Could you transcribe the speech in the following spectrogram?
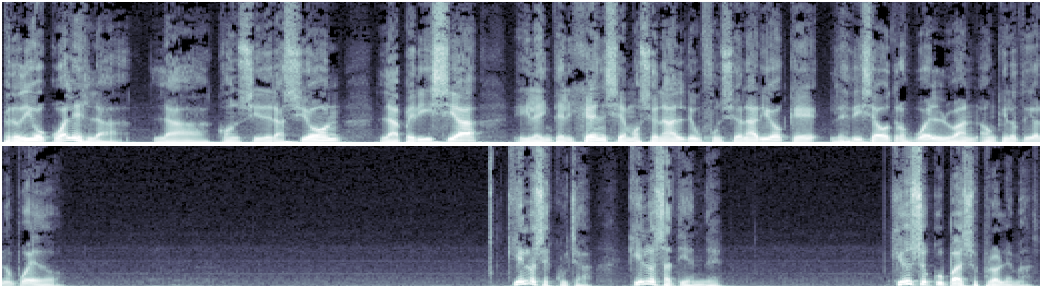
Pero digo, ¿cuál es la, la consideración, la pericia y la inteligencia emocional de un funcionario que les dice a otros vuelvan, aunque el otro día no puedo? ¿Quién los escucha? ¿Quién los atiende? ¿Quién se ocupa de sus problemas?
